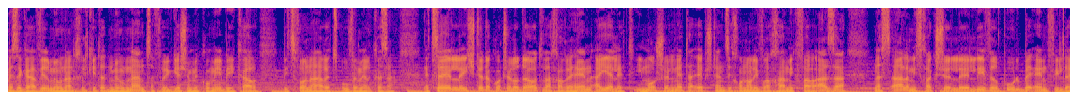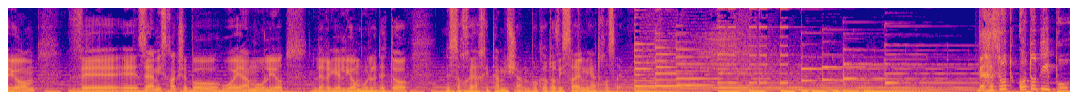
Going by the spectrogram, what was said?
מזג האוויר מעונן חלקית עד מעונן, צפוי גשם מקומי, בעיקר בצפון הארץ ובמרכזה. נצא לשתי דקות של הודעות, ואחריהן איילת, אמו של נטע אפשטיין, זיכרונו לברכה, מכפר עזה, נסעה למשחק של ליברפול באנפילד היום, וזה המשחק שבו הוא היה אמור להיות לרגל יום הולדתו. נשוחח איתה משם. בוקר טוב ישראל, מיד חוזרים. בחסות אוטודיפו,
